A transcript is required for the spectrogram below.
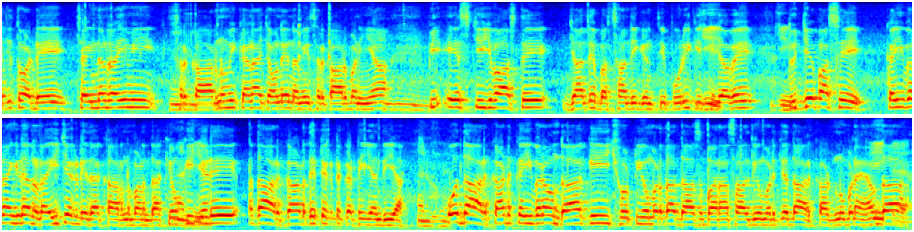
ਅੱਜ ਤੁਹਾਡੇ ਚੈਨਲ ਰਾਹੀਂ ਵੀ ਸਰਕਾਰ ਨੂੰ ਵੀ ਕਹਿਣਾ ਚਾਹੁੰਦੇ ਨਵੀਂ ਸਰਕਾਰ ਬਣੀ ਆ ਵੀ ਇਸ ਚੀਜ਼ ਵਾਸਤੇ ਜਾਂ ਤੇ ਬੱਸਾਂ ਦੀ ਗਿਣਤੀ ਪੂਰੀ ਕੀਤੀ ਜੀ। ਜਾਵੇ ਜੀ। ਦੂਜੇ ਪਾਸੇ ਕਈ ਵਾਰ ਜਿਹੜਾ ਲੜਾਈ ਝਗੜੇ ਦਾ ਕਾਰਨ ਬਣਦਾ ਕਿਉਂਕਿ। ਜਿਹੜੇ ਆਧਾਰ ਕਾਰਡ ਦੇ ਟਿਕਟ ਕੱਟੀ ਜਾਂਦੀ ਆ। ਉਹ ਆਧਾਰ ਕਾਰਡ ਕਈ ਵਾਰ ਹੁੰਦਾ ਕਿ ਛੋਟੀ ਉਮਰ ਦਾ 10 12 ਸਾਲ ਦੀ ਉਮਰ 'ਚ ਆਧਾਰ ਕਾਰਡ ਨੂੰ ਬਣਾਇਆ ਹੁੰਦਾ।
